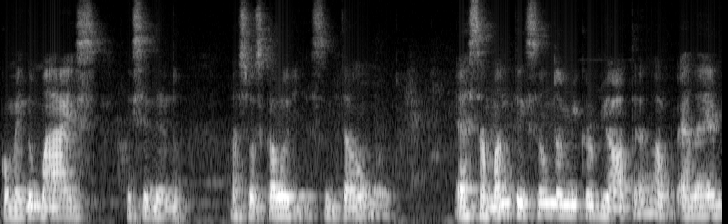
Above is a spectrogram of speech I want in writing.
comendo mais, excedendo as suas calorias. Então, essa manutenção da microbiota, ela, ela é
